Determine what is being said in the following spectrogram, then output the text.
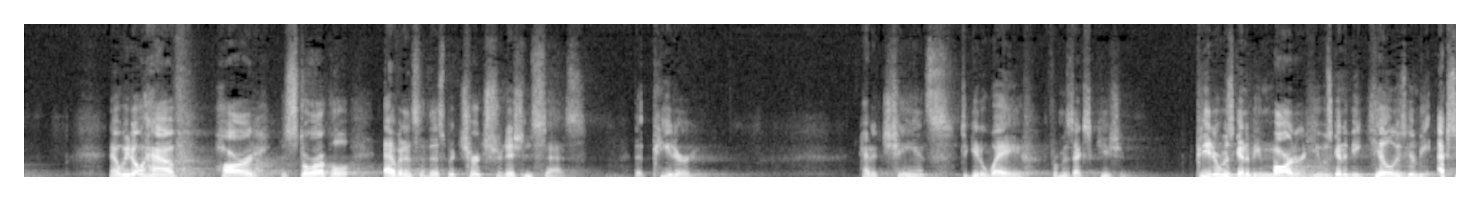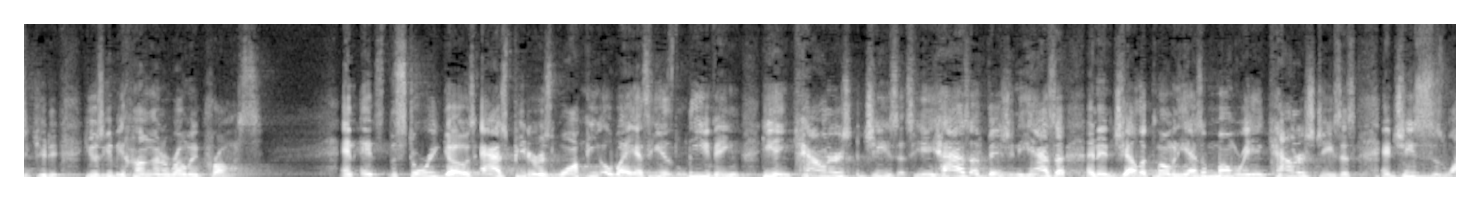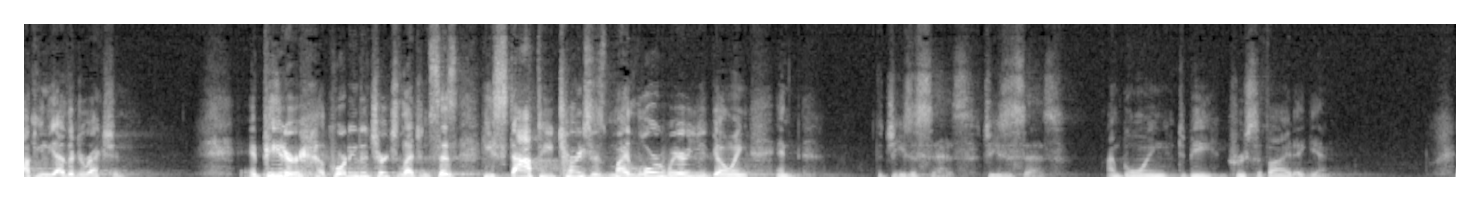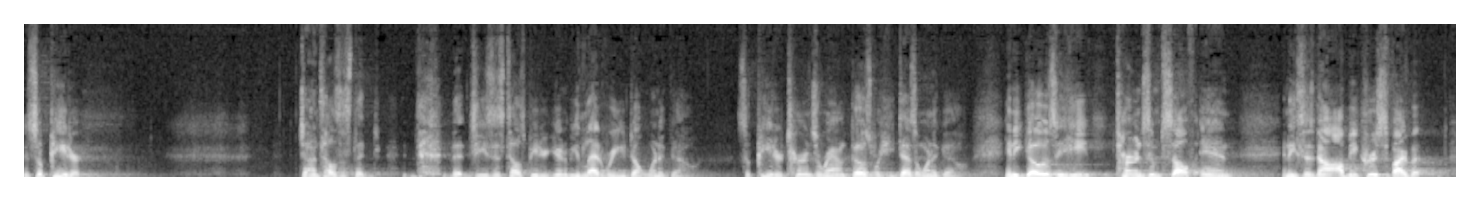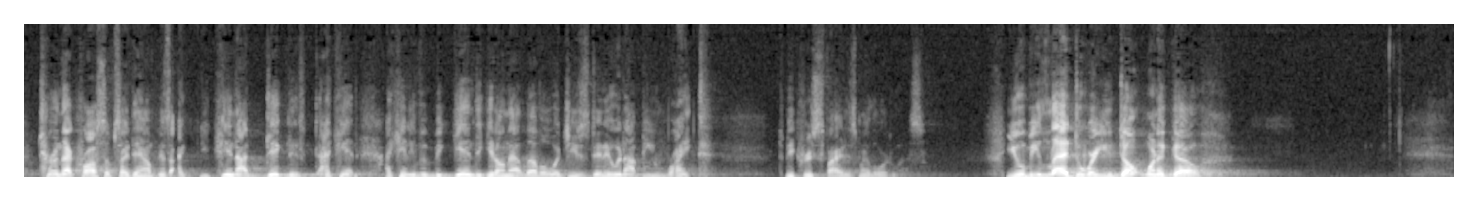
Now, we don't have hard historical evidence of this, but church tradition says that Peter had a chance to get away from his execution. Peter was going to be martyred. He was going to be killed. He was going to be executed. He was going to be hung on a Roman cross. And the story goes as Peter is walking away, as he is leaving, he encounters Jesus. He has a vision. He has a, an angelic moment. He has a moment where he encounters Jesus, and Jesus is walking the other direction. And Peter, according to church legend, says he stopped, he turns, he says, My Lord, where are you going? And Jesus says, Jesus says, I'm going to be crucified again. And so, Peter, John tells us that, that Jesus tells Peter, You're going to be led where you don't want to go. So, Peter turns around, goes where he doesn't want to go. And he goes and he turns himself in. And he says, No, I'll be crucified, but turn that cross upside down because I, you cannot dignify, I can't, I can't even begin to get on that level of what Jesus did. It would not be right to be crucified as my Lord was. You will be led to where you don't want to go.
